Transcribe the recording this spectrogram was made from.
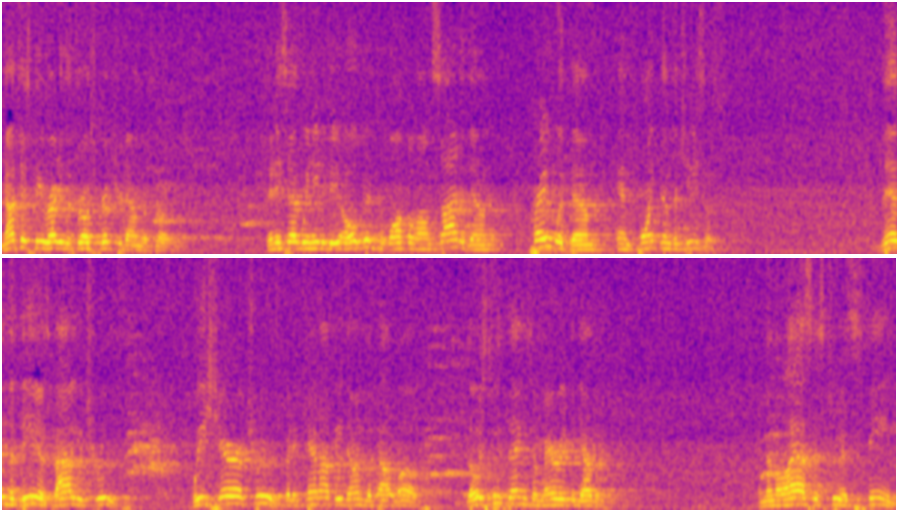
Not just be ready to throw scripture down their throat. Then he said we need to be open to walk alongside of them, pray with them, and point them to Jesus. Then the V is value truth. We share truth, but it cannot be done without love. Those two things are married together. And then the last is to esteem.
